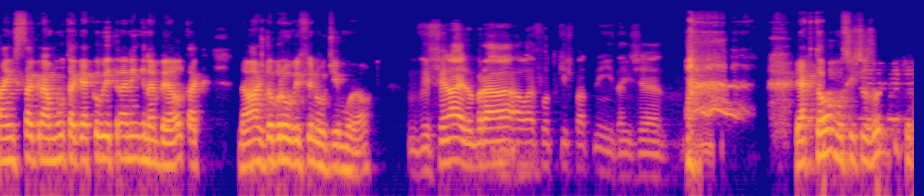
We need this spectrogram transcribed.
na Instagramu, tak jako by trénink nebyl, tak máš dobrou Wi-Fi gymu, jo? Wi-Fi je dobrá, ale fotky špatný, takže... jak to? Musíš to zlepšit?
